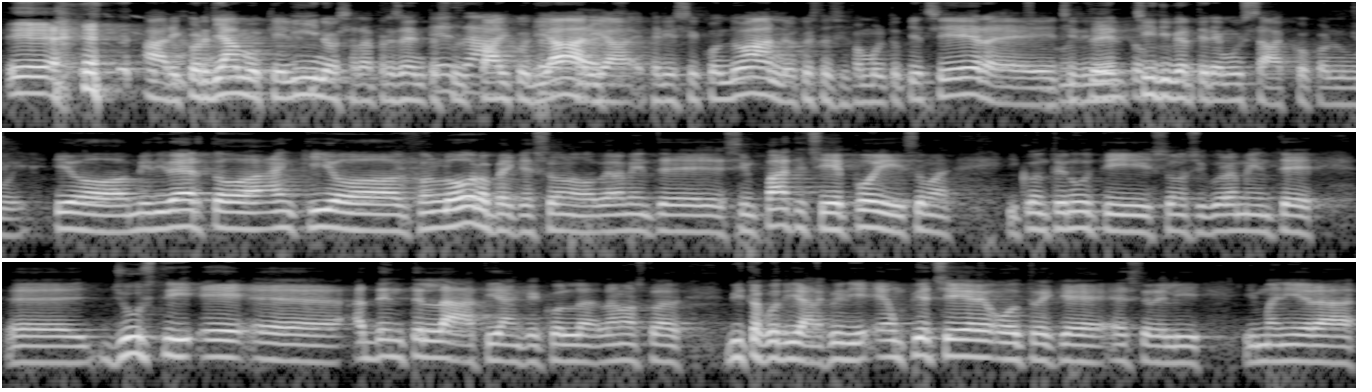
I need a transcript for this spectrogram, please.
E... ah, ricordiamo che Lino sarà presente esatto. sul palco di Aria per il secondo anno e questo ci fa molto piacere e ci, ci, divertiremo un sacco con lui. Io mi diverto anch'io con loro perché sono veramente simpatici e poi insomma i contenuti sono sicuramente eh, giusti e eh, addentellati anche con la, nostra vita quotidiana, quindi è un piacere oltre che essere lì in maniera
